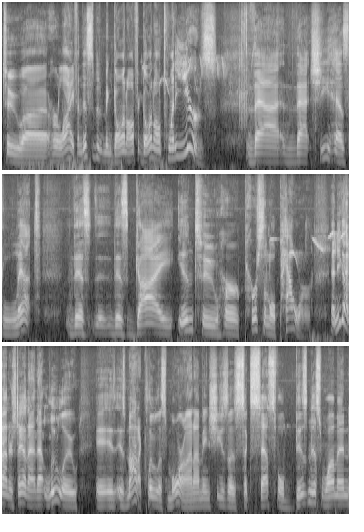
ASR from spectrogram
to her life. And this has been going on for going on 20 years that that she has let this this guy into her personal power and you got to understand that that Lulu is, is not a clueless moron. I mean, she's a successful businesswoman.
